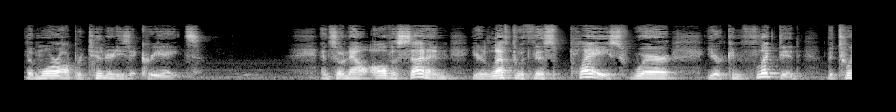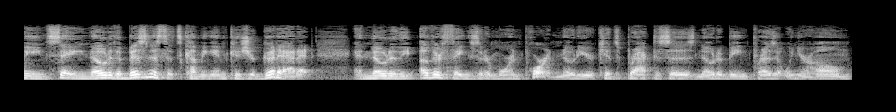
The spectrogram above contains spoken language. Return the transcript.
the more opportunities it creates. And so now all of a sudden, you're left with this place where you're conflicted between saying no to the business that's coming in because you're good at it and no to the other things that are more important. No to your kids' practices, no to being present when you're home.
